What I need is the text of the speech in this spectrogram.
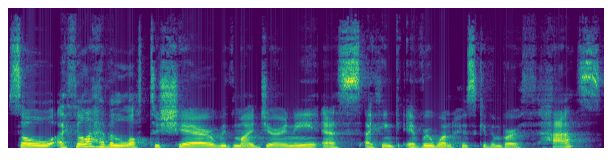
So I feel I have a lot to share with my journey, as I think everyone who's given birth has.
